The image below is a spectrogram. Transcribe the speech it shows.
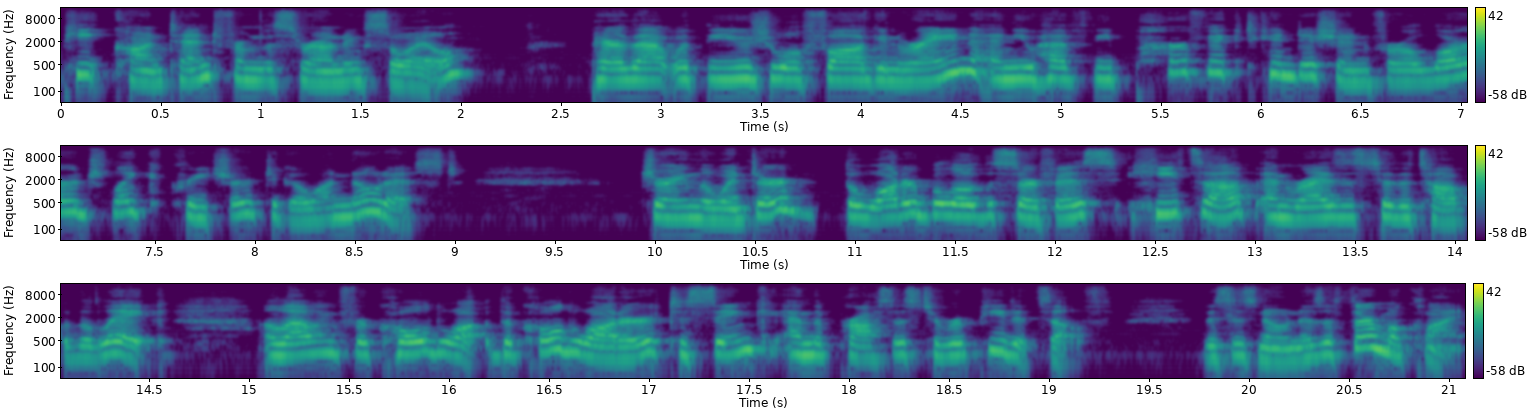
peat content from the surrounding soil. Pair that with the usual fog and rain, and you have the perfect condition for a large lake creature to go unnoticed. During the winter, the water below the surface heats up and rises to the top of the lake, allowing for cold wa- the cold water to sink and the process to repeat itself. This is known as a thermocline.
